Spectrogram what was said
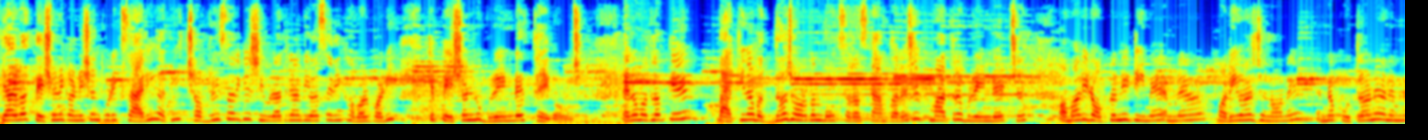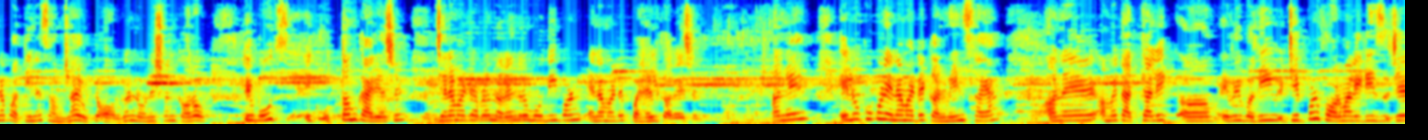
ત્યારબાદ પેશન્ટની કન્ડિશન થોડીક સારી હતી. છવ્વીસ તારીખે શિવરાત્રિના દિવસે એવી ખબર પડી કે પેશન્ટનું બ્રેઇન ડેથ થઈ ગયું છે. એનો મતલબ કે બાકીના બધા જ ઓર્ગન બહુ સરસ કામ કરે છે. માત્ર બ્રેઇન ડેથ છે. અમારી ડૉક્ટરની ટીમે એમના પરિવારજનોને, એમના પુત્રને અને એમના પતિને સમજાયું કે ઓર્ગન ડોનેશન કરો. તો એ બહુ જ એક ઉત્તમ કાર્ય છે. જેના માટે આપણા નરેન્દ્ર મોદી પણ એના માટે પહેલ કરે છે. અને એ લોકો પણ એના માટે કન્વિન્સ થયા. અને અમે તાત્કાલિક એવી બધી જે પણ ફોર્માલિટીઝ જે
